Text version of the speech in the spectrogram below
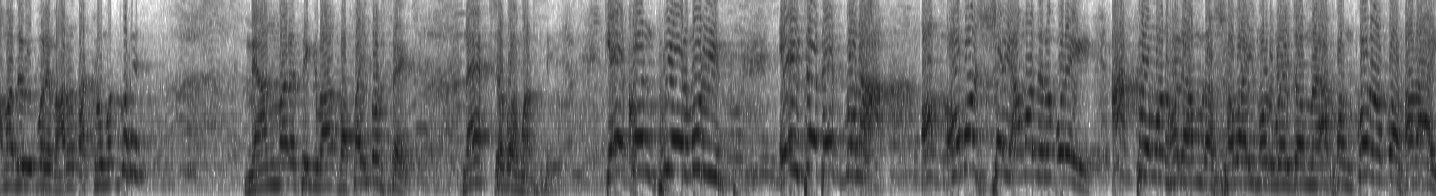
আমাদের উপরে ভারত আক্রমণ করে? মিয়ানমারে থেকে বা- বাছাই করছে? না একশো মারছে? কে কোন প্রিয়র মুড়ি এইটা দেখব না। অবশ্যই আমাদের উপরে আক্রমণ হলে আমরা সবাই মরবো এই জন্য এখন কোনো কথা নাই।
